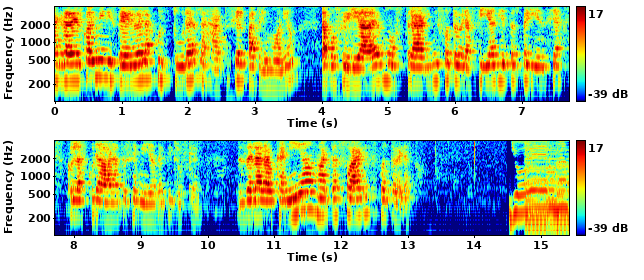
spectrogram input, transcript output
Agradezco al Ministerio de las Culturas, las Artes y el Patrimonio la posibilidad de mostrar mis fotografías y esta experiencia con las curadoras de semillas de Pitrufken. Desde la Araucanía, Marta Suárez, fotógrafo. Yo era una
